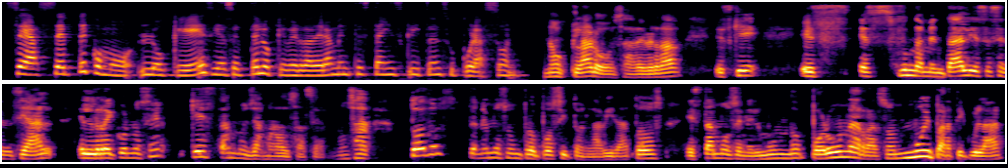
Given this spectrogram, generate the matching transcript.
se acepte como lo que es y acepte lo que verdaderamente está inscrito en su corazón. No, claro, o sea, de verdad, es que es, es fundamental y es esencial el reconocer qué estamos llamados a hacer. O sea, todos tenemos un propósito en la vida, todos estamos en el mundo por una razón muy particular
